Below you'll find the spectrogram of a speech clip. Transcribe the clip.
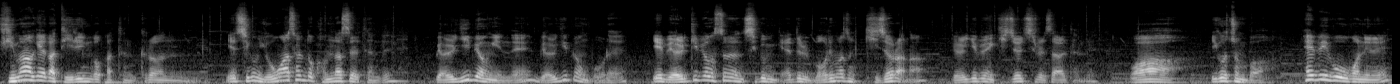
귀마개가 딜인 것 같은 그런. 얘 지금 용화살도 겁나 쓸 텐데. 멸기병이 있네. 멸기병 뭐래? 얘 멸기병 쓰면 지금 애들 머리 맞으면 기절하나? 멸기병이 기절치를 쌓을 텐데. 와, 이것 좀 봐. 헤비 보호건이네?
